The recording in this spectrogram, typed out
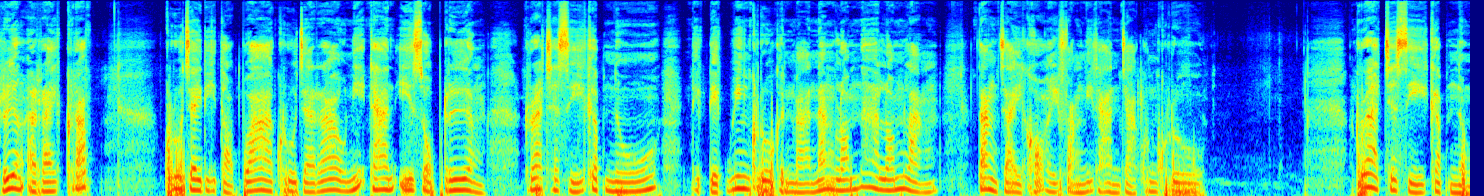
เรื่องอะไรครับ ครูใจดีตอบว่าครูจะเล่านิทานอีสบเรื่อง ราชสีกับหนู เด็กๆวิ่งครูกันมานั่งล้อมหน้าล้อมหลัง ตั้งใจขอให้ฟังนิทานจากคุณครู ราชสีกับหนู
